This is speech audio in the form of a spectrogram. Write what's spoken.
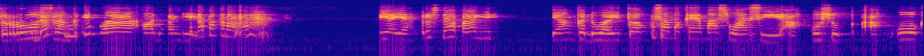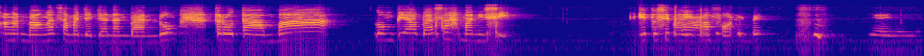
Terus Udah, yang mungkin? kedua, Oh, ada lagi. kenapa kenapa? Iya, ya. Terus dah apa lagi? Yang kedua itu aku sama kayak Mas Wasi, aku suka aku kangen banget sama jajanan Bandung, terutama lumpia basah manisi. Itu sih paling itu favorit. Iya, iya, iya.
